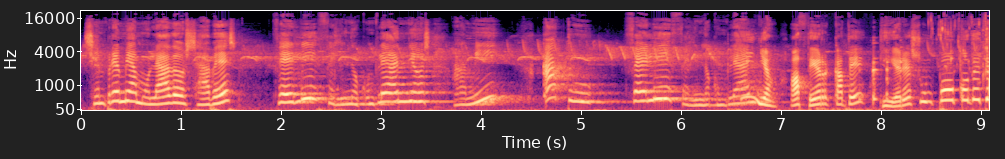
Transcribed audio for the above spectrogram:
Siempre me ha molado, ¿sabes? Feliz, feliz no cumpleaños a mí, a tú. Feliz, feliz no cumpleaños. Niña, acércate. ¿Quieres un poco de té?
